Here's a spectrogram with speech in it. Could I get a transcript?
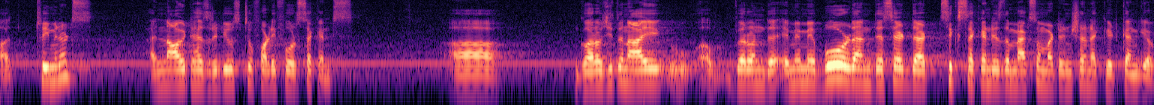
uh, three minutes, and now it has reduced to 44 seconds. Uh, Gauravjit and I uh, were on the MMA board and they said that six seconds is the maximum attention a kid can give.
